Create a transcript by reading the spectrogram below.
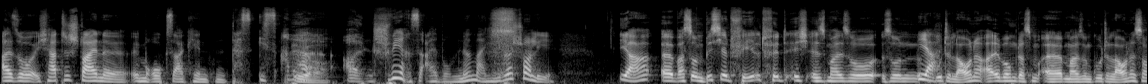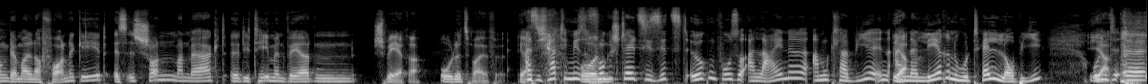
also ich hatte Steine im Rucksack hinten. Das ist aber Ja. ein schweres Album, ne, mein lieber Scholli. Ja, äh, was so ein bisschen fehlt, finde ich, ist mal so, so ein Ja. gute Laune-Album, das äh, mal so ein gute Laune-Song, der mal nach vorne geht. Es ist schon, man merkt, äh, die Themen werden schwerer, ohne Zweifel. Ja. Also ich hatte mir so Und- vorgestellt, sie sitzt irgendwo so alleine am Klavier in Ja. einer leeren Hotellobby Ja. und, äh,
